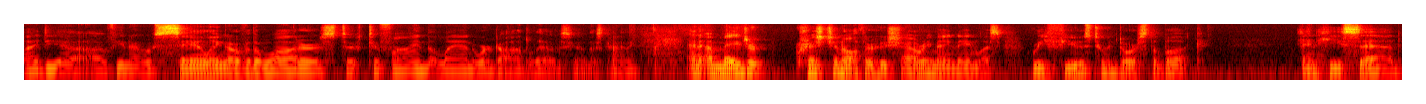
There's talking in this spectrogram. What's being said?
idea of you know sailing over the waters to, to find the land where god lives you know this kind of thing. And a major christian author who shall remain nameless refused to endorse the book. And he said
